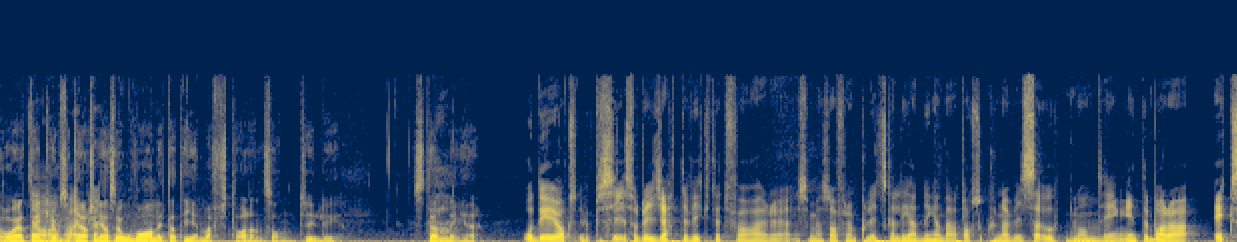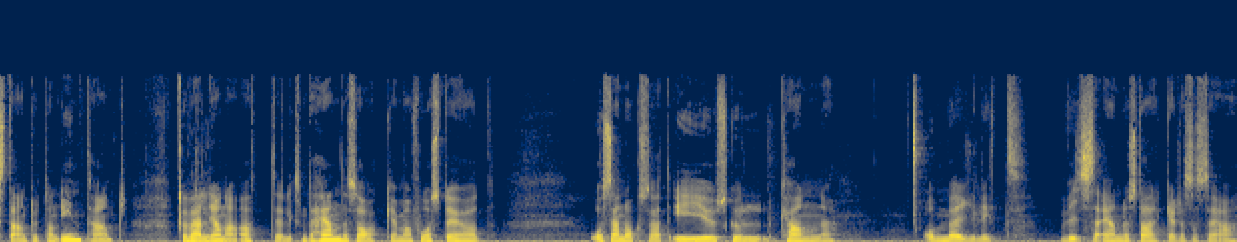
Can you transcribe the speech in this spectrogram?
och jag tänker ja, också kanske ganska ovanligt att IMF tar en sån tydlig ställning här. Och det är också, precis, och det är jätteviktigt för, eh, som jag sa, för den politiska ledningen där, att också kunna visa upp mm. någonting, inte bara externt utan internt för okay. väljarna. Att eh, liksom, det händer saker, man får stöd. Och sen också att EU skulle, kan om möjligt visa ännu starkare så att säga,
